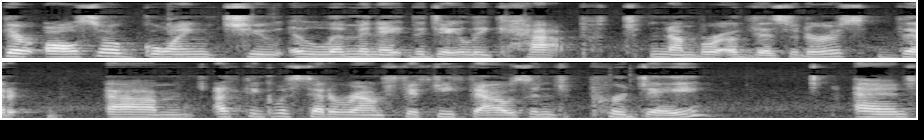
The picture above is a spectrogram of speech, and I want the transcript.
They're also going to eliminate the daily capped number of visitors that um, I think it was set around 50,000 per day. And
